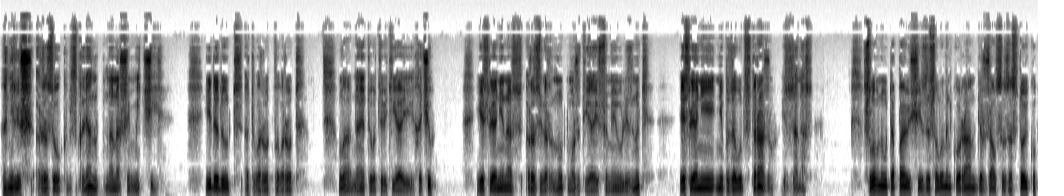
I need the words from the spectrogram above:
Они лишь разок взглянут на наши мечи и дадут отворот-поворот. Ладно, этого-то ведь я и хочу. Если они нас развернут, может, я и сумею улизнуть, если они не позовут стражу из-за нас. Словно утопающий за соломинку, Ран держался за стойку,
